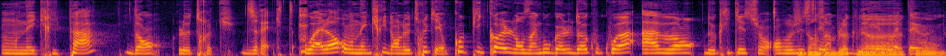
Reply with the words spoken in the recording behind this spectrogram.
On n'écrit pas dans le truc direct. Ou alors on écrit dans le truc et on copie-colle dans un Google Doc ou quoi avant de cliquer sur enregistrer Dans un bloc-notes ou-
